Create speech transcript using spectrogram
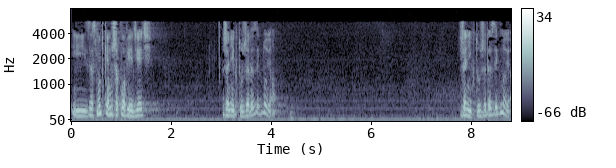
I ze smutkiem muszę powiedzieć, że niektórzy rezygnują. Że niektórzy rezygnują.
